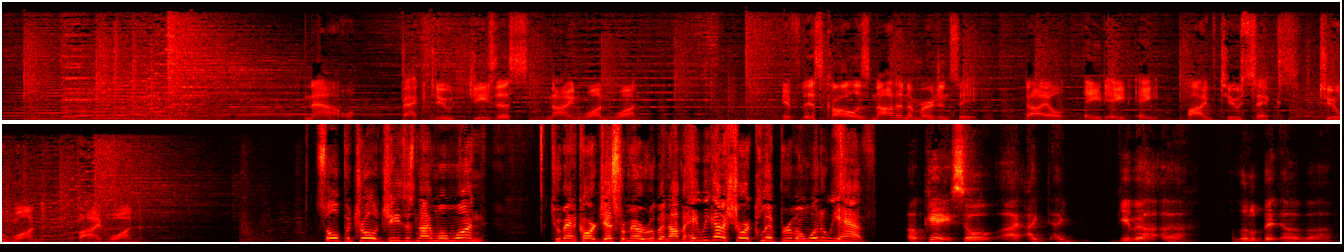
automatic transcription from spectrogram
Now, back to Jesus 911. If this call is not an emergency, dial 888 526 2151. Soul Patrol, Jesus 911. Two man car, Jess Romero, Ruben Nava. Hey, we got a short clip, Ruben. What do we have? Okay, so I, I, I gave a, a, a, little bit of uh,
